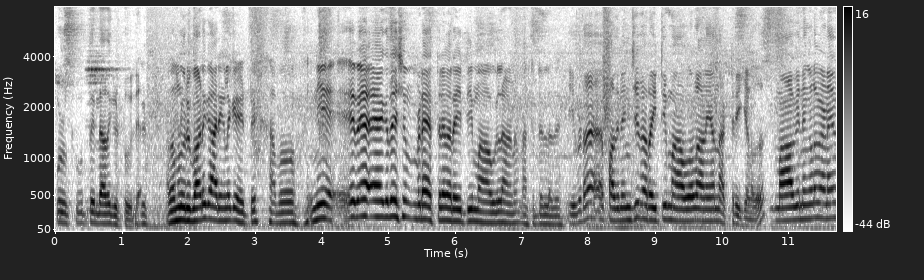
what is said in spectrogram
പുഴുക്കുത്തില്ലാതെ കിട്ടൂല. അപ്പൊ നമ്മൾ ഒരുപാട് കാര്യങ്ങൾ കേട്ട്. അപ്പോൾ ഇനി ഏകദേശം ഇവിടെ എത്ര വെറൈറ്റി മാവുകളാണ് നട്ടിട്ടുള്ളത്? ഇവിടെ പതിനഞ്ച് വെറൈറ്റി മാവുകളാണ് ഞാൻ നട്ടിരിക്കുന്നത് മാവിനങ്ങൾ വേണേൽ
